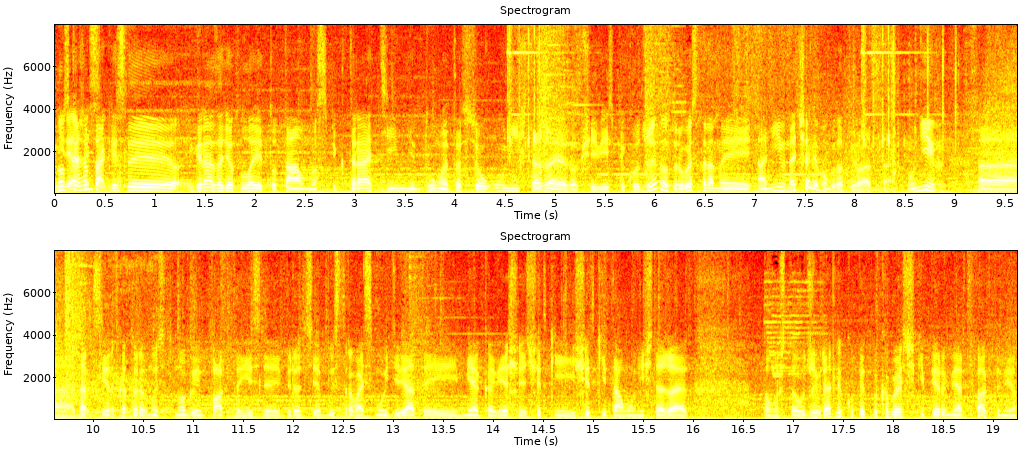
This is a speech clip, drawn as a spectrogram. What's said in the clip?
Ну, скажем так, сильно. если игра зайдет в late, то там Спектра, Тини, Дум, это все уничтожает вообще весь пик OG, но с другой стороны, они вначале могут отбиваться. У них э, Дарксир, который вносит много импакта, если берет себе быстро 8 9 мека, вешает щитки, и щитки там уничтожают. Потому что OG вряд ли купят БКБшки первыми артефактами.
